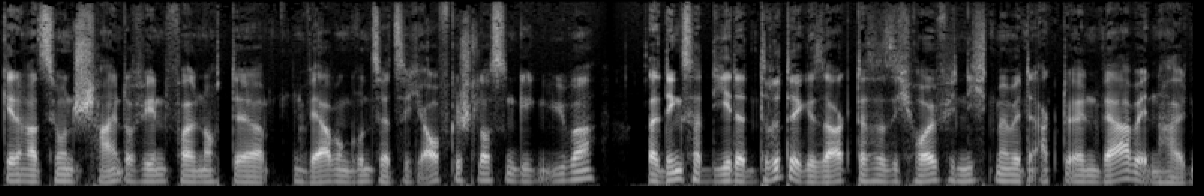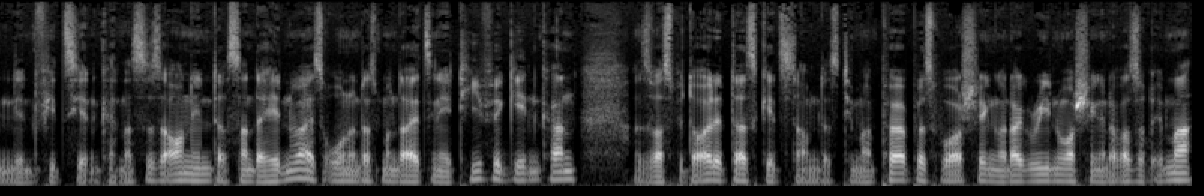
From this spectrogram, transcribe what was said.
Generation scheint auf jeden Fall noch der Werbung grundsätzlich aufgeschlossen gegenüber. Allerdings hat jeder Dritte gesagt, dass er sich häufig nicht mehr mit den aktuellen Werbeinhalten identifizieren kann. Das ist auch ein interessanter Hinweis, ohne dass man da jetzt in die Tiefe gehen kann. Also was bedeutet das? Geht es da um das Thema Purpose Washing oder Greenwashing oder was auch immer?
